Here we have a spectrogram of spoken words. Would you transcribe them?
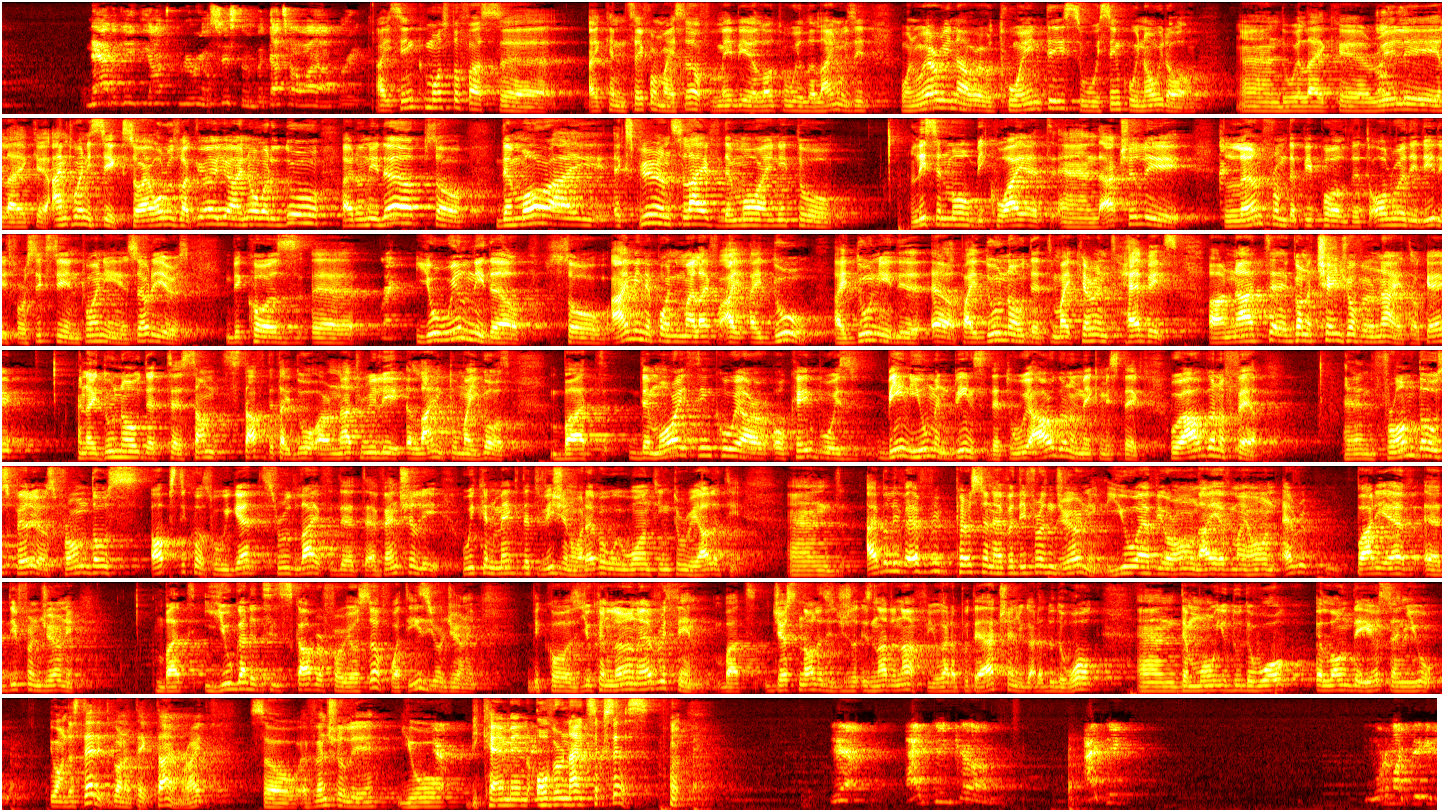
navigate the entrepreneurial system, but that's how I operate. I think most of us, uh, I can say for myself, maybe a lot will align with it. When we're in our 20s, we think we know it all and we're like uh, really like uh, i'm 26 so i always like yeah yeah i know what to do i don't need help so the more i experience life the more i need to listen more be quiet and actually learn from the people that already did it for 16 20 30 years because uh, right. you will need help so i'm in a point in my life i, I do i do need uh, help i do know that my current habits are not uh, gonna change overnight, okay? And I do know that uh, some stuff that I do are not really aligned to my goals. But the more I think we are okay with being human beings, that we are gonna make mistakes, we are gonna fail. And from those failures, from those obstacles we get through life, that eventually we can make that vision, whatever we want, into reality. And I believe every person have a different journey. You have your own, I have my own. Everybody have a different journey. But you got to discover for yourself what is your journey because you can learn everything but just knowledge is not enough you got to put the action you got to do the work and the more you do the work along the years and you you understand it's going to take time right so eventually you yeah. became an overnight success yeah I think um, I think one of my biggest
